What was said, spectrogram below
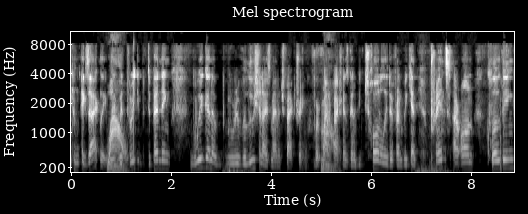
Exactly. Wow. With, with 3D, depending, we're going to revolutionize manufacturing. Wow. Manufacturing is going to be totally different. We can print our own clothing.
